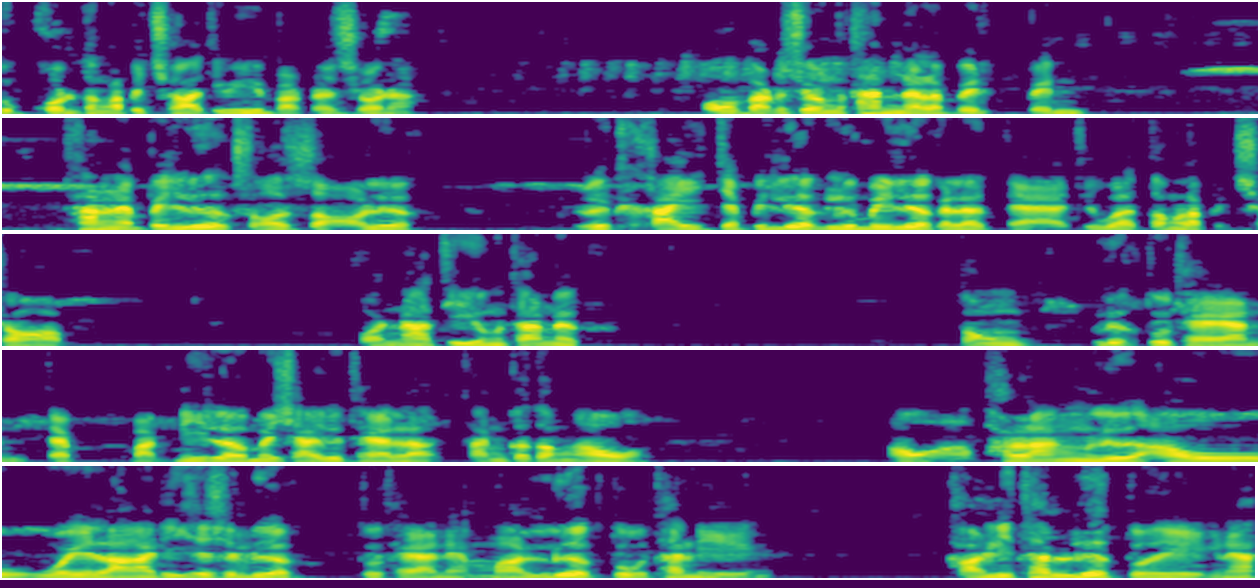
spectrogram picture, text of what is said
ทุกคนต้องรับผิดชอบที่มีบัตรประชาชนอะเพราะบัตรประชาชนของท่านน่ะแหละเป็นเป็นท่านน่ะไปเลือกสสเลือก หรือใครจะไปเลือกหรือไม่เลือกกันแล้ว แต่ถือว่าต้องรับผิดชอบ เพราะหน้าที่ของท่านน่ะ ต้องเลือกตัวแทน แต่บัตรนี้เราไม่ใช้ตัวแทนแล้ว ท่านก็ต้องเอา เอาพลังหรือเอาเวลาที่จะเลือกตัวแทนเนี่ยมาเลือกตัวท่านเอง คราวนี้ท่านเลือกตัวเองนะ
